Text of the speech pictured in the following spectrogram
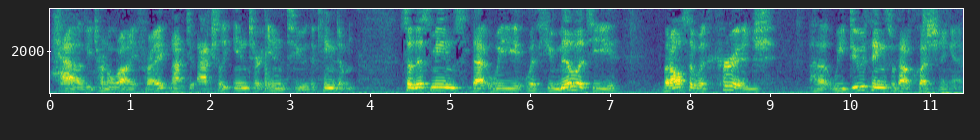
have eternal life, right? Not to actually enter into the kingdom. So this means that we, with humility, but also with courage, uh, we do things without questioning it.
